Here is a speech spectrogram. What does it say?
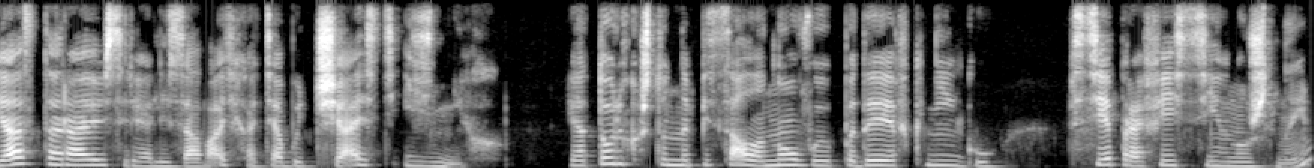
я стараюсь реализовать хотя бы часть из них. Я только что написала новую PDF-книгу «Все профессии нужны»,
